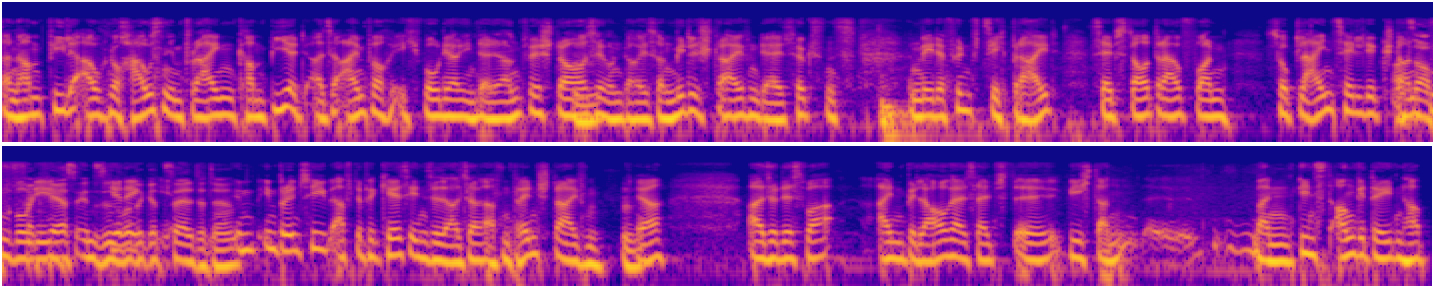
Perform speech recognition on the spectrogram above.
dann haben viele auch noch Hausen im Freien kampiert. Also einfach, ich wohne ja in der Landwehrstraße mhm. und da ist ein Mittelstreifen, der ist höchstens 1,50 Meter breit. Selbst da drauf waren so Kleinzelte gestanden. Also auf wo Verkehrsinsel wurde gezeltet, ja? Im, Im, Prinzip auf der Verkehrsinsel, also auf dem Trennstreifen. Mhm. Ja. Also das war ein Belager, selbst äh, wie ich dann äh, meinen Dienst angetreten habe,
